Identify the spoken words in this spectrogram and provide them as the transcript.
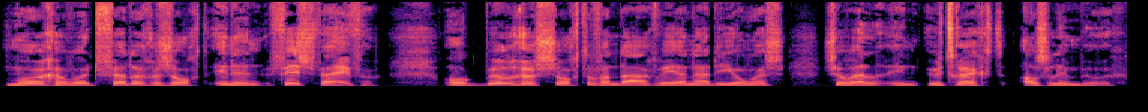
Morgen wordt verder gezocht in een visvijver. Ook burgers zochten vandaag weer naar de jongens, zowel in Utrecht als Limburg.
